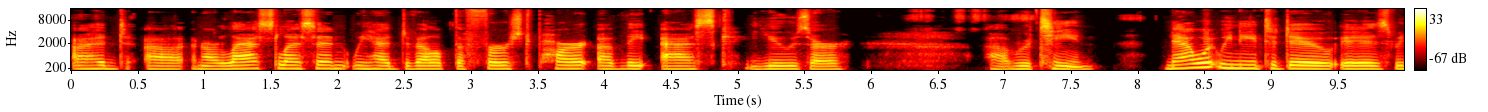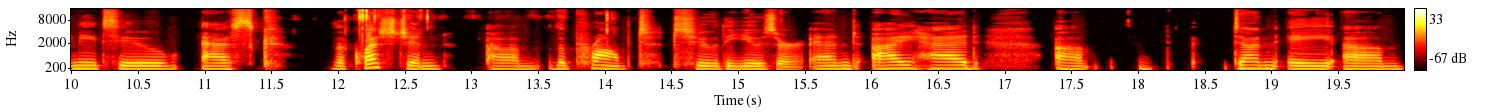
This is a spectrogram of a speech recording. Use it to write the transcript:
had uh, in our last lesson, we had developed the first part of the Ask User uh, routine. Now, what we need to do is we need to ask the question um, the prompt to the user. And I had um, done a um,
